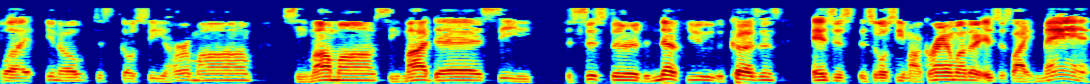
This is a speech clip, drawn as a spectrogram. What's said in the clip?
but you know, just go see her mom, see my mom, see my dad, see the sister, the nephew, the cousins. It's just it's go see my grandmother. It's just like man,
